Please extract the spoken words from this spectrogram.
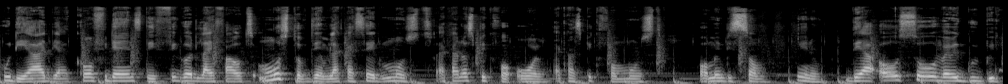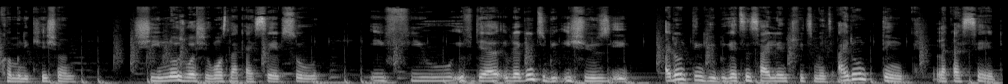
who they are, they are confident, they figured life out. Most of them, like I said, most, I cannot speak for all, I can speak for most, or maybe some, you know. They are also very good with communication. She knows what she wants, like I said, so if you if there if there are going to be issues, I don't think you'll be getting silent treatment. I don't think, like I said,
